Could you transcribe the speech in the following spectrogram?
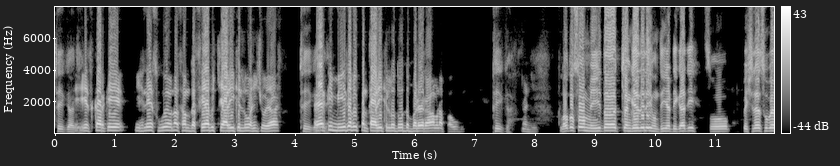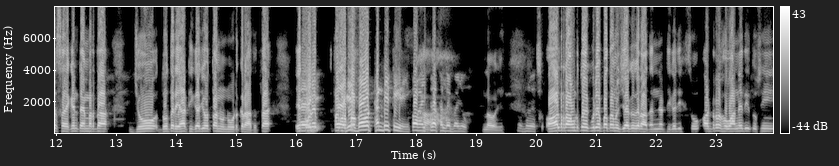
ਠੀਕ ਹੈ ਤੇ ਜੀ। ਇਸ ਕਰਕੇ ਪਿਛਲੇ ਸੂਏ ਉਹਨਾਂ ਸਾਨੂੰ ਦੱਸਿਆ ਵੀ 40 ਕਿਲੋ ਅਸੀਂ ਚੋਇਆ। ਠੀਕ ਹੈ ਐਰ ਜੀ, ਕੀ ਉਮੀਦ ਹੈ ਵੀ 45 ਕਿਲੋ ਦੁੱਧ ਬੜੇ ਆਰਾਮ ਨਾਲ ਪਾਊਗੀ। ਠੀਕ ਹੈ ਹਾਂਜੀ। ਲਓ ਦੋਸਤੋ ਉਮੀਦ ਚੰਗੇ ਦੇ ਲਈ ਹੁੰਦੀ ਹੈ ਠੀਕ ਹੈ ਜੀ। ਸੋ ਪਿਛਲੇ ਸੂਬੇ ਸੈਕੰਡ ਟਾਈਮਰ ਦਾ ਜੋ ਦੁੱਧ ਰਿਹਾ ਠੀਕ ਹੈ ਜੀ ਉਹ ਤੁਹਾਨੂੰ ਨੋਟ ਕਰਾ ਦਿੱਤਾ। ਇੱਕ ਵਾਰ ਹੈਗੀ- ਤੁਹਾਨੂੰ ਹੈਗੀ ਆਪਾਂ ਬਹੁਤ ਠੰਡੀ ਧੀਰੀ ਭਾਵੇਂ ਇਤਰਾ। ਥੱਲੇ ਬਹਿ ਜਾਓ। ਲਓ ਜੀ। ਇੱਧਰ। ਆਲ ਰਾਉਂਡ ਤੋਂ ਇੱਕ ਵਾਰੀ ਆਪਾਂ ਤੁਹਾਨੂੰ ਚੈੱਕ ਕਰਾ ਦਿੰਦੇ ਹਾਂ ਠੀਕ ਹੈ ਜੀ। ਸੋ ਆਰਡਰ ਹਵਾਨੇ ਦੀ ਤੁਸੀਂ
